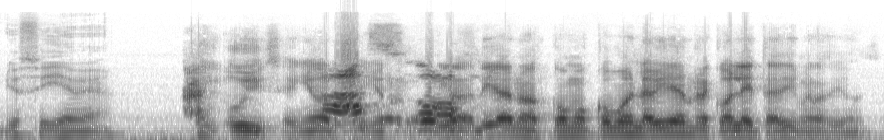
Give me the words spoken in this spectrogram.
Yo sí llevé. Ay, uy, señor, señor, díganos, ¿cómo, ¿cómo es la vida en Recoleta? Díganos, díganos.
